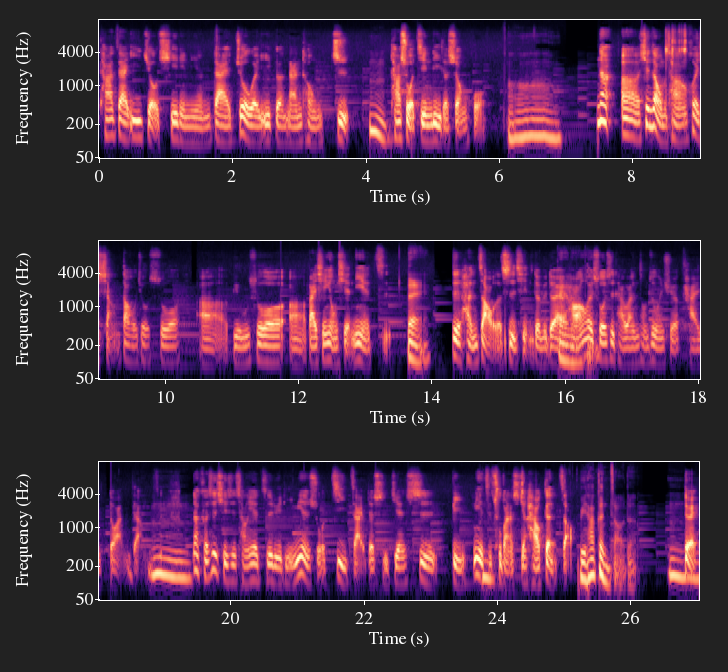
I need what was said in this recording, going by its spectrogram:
他在一九七零年代作为一个男同志。嗯，他所经历的生活。哦，那呃，现在我们常常会想到，就说呃，比如说呃，白先勇写《孽子》，对，是很早的事情，对不对？对好像会说是台湾同志文学开端这样子。嗯，那可是其实《长夜之旅》里面所记载的时间，是比《孽子》出版的时间还要更早，比他更早的。嗯，对，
